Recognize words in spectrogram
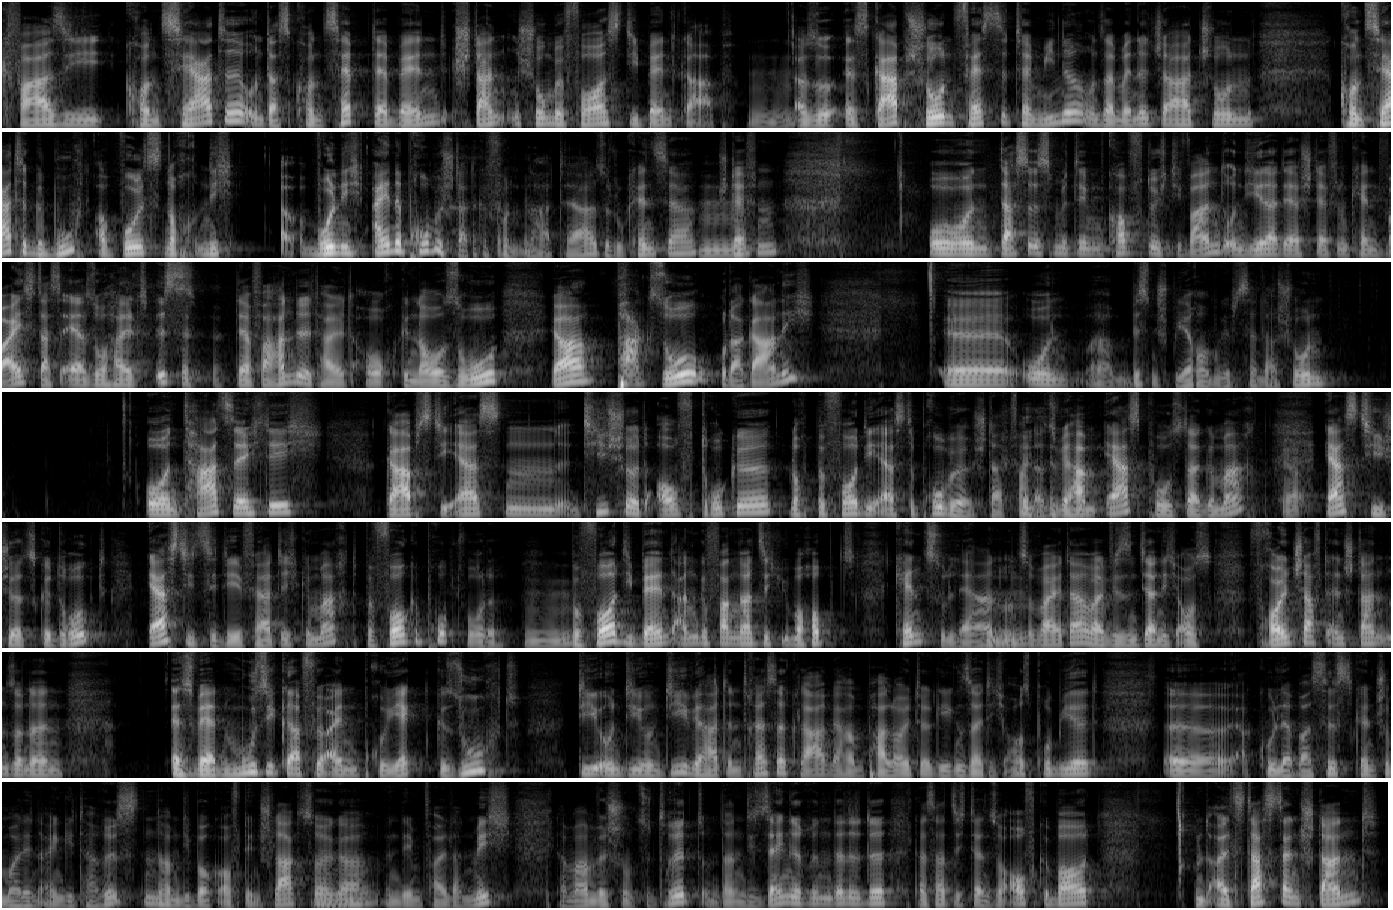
quasi Konzerte und das Konzept der Band standen schon bevor es die Band gab. Also es gab schon feste Termine. Unser Manager hat schon Konzerte gebucht, obwohl es noch nicht, obwohl nicht eine Probe stattgefunden hat. Ja? Also du kennst ja Steffen. Und das ist mit dem Kopf durch die Wand und jeder, der Steffen kennt, weiß, dass er so halt ist. Der verhandelt halt auch genau so. Ja, pack so oder gar nicht. Äh, und äh, ein bisschen Spielraum gibt es denn da schon. Und tatsächlich gab es die ersten T-Shirt-Aufdrucke noch bevor die erste Probe stattfand. Also wir haben erst Poster gemacht, erst T-Shirts gedruckt, erst die CD fertig gemacht, bevor geprobt wurde. Bevor die Band angefangen hat, sich überhaupt kennenzulernen und so weiter, weil wir sind ja nicht aus Freundschaft entstanden, sondern es werden Musiker für ein Projekt gesucht. Die und die und die, wer hat Interesse? Klar, wir haben ein paar Leute gegenseitig ausprobiert. Äh, ja, cool, der Bassist kennt schon mal den einen Gitarristen, haben die Bock auf den Schlagzeuger, in dem Fall dann mich. Dann waren wir schon zu dritt und dann die Sängerin. Das hat sich dann so aufgebaut. Und als das dann stand,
